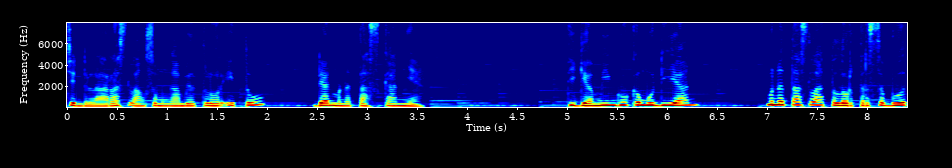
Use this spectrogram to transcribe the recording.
Cendelaras langsung mengambil telur itu dan menetaskannya. Tiga minggu kemudian, menetaslah telur tersebut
